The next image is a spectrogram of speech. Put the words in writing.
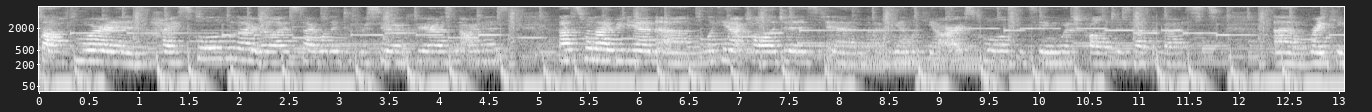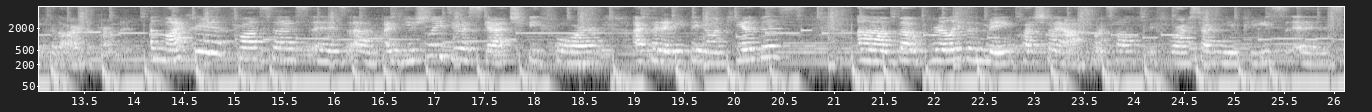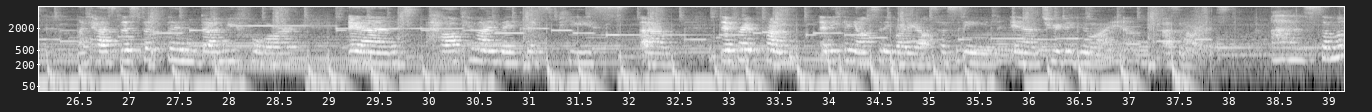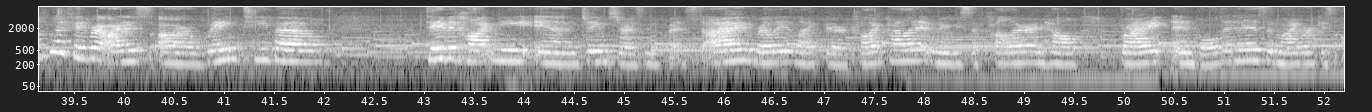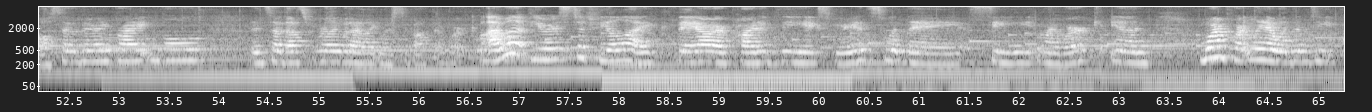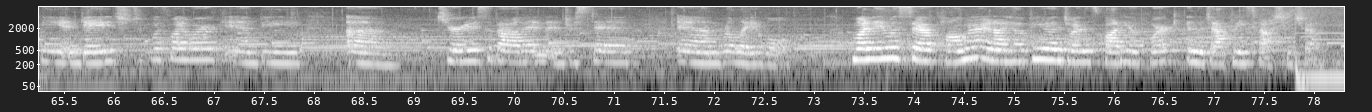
sophomore in high school when I realized I wanted to pursue a career as an artist. That's when I began um, looking at colleges and I began looking at art schools and seeing which colleges had the best um, ranking for the art department. My creative process is um, I usually do a sketch before I put anything on canvas. Um, but really the main question I ask myself before I start a new piece is like has this been done before and how can I make this piece um, different from anything else anybody else has seen and true to who I am as an artist. Uh, some of my favorite artists are Wayne Thiebaud, David Hockney, and James Rosenquist. I really like their color palette and their use of color and how bright and bold it is and my work is also very bright and bold. And so that's really what I like most about their work. I want viewers to feel like they are part of the experience when they see my work and more importantly I want them to be engaged with my work and be um, curious about it and interested and relatable. My name is Sarah Palmer and I hope you enjoy this body of work in the Japanese fashion show.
